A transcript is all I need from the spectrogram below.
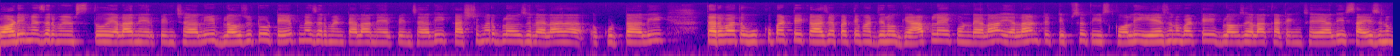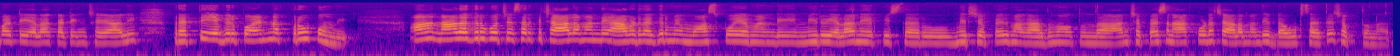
బాడీ మెజర్మెంట్స్తో ఎలా నేర్పించాలి బ్లౌజ్ టు టేప్ మెజర్మెంట్ ఎలా నేర్పించాలి కస్టమర్ బ్లౌజులు ఎలా కుట్టాలి తర్వాత ఉక్కు పట్టి కాజా పట్టి మధ్యలో గ్యాప్ లేకుండా ఎలా ఎలాంటి టిప్స్ తీసుకోవాలి ఏజ్ను బట్టి బ్లౌజ్ ఎలా కటింగ్ చేయాలి సైజును బట్టి ఎలా కటింగ్ చేయాలి ప్రతి ఎవరి పాయింట్ నాకు ప్రూఫ్ ఉంది. నా దగ్గరకు వచ్చేసరికి చాలామంది ఆవిడ దగ్గర మేము మోసపోయామండి. మీరు ఎలా నేర్పిస్తారు? మీరు చెప్పేది మాకు అర్థమవుతుందా? అని చెప్పేసి నాకు కూడా చాలామంది డౌట్స్ అయితే చెప్తున్నారు.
